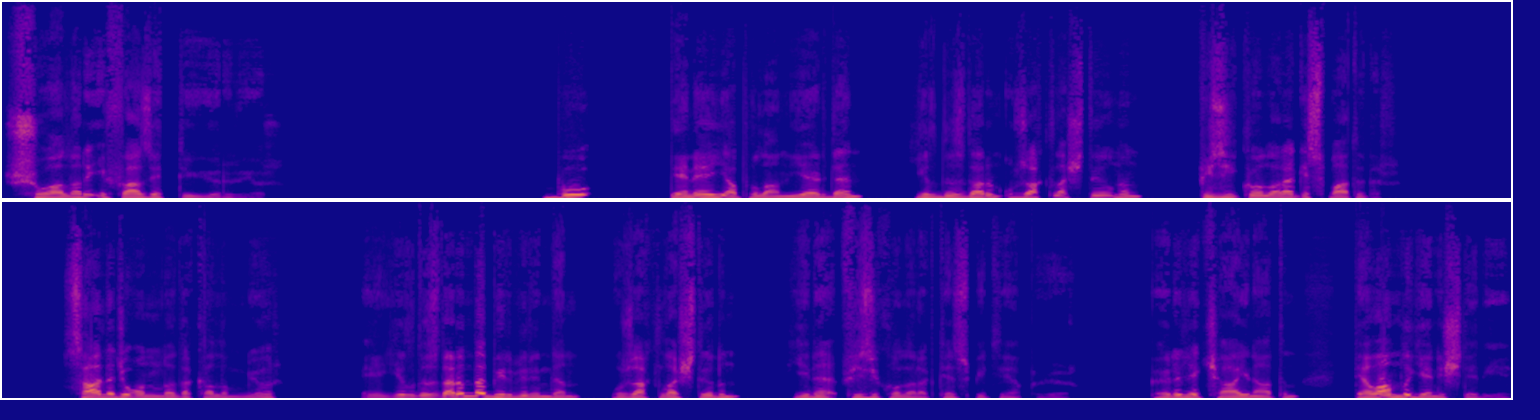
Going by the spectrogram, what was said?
şuaları ifraz ettiği görülüyor. Bu deney yapılan yerden yıldızların uzaklaştığının fiziki olarak ispatıdır. Sadece onunla da kalınmıyor. E, yıldızların da birbirinden uzaklaştığının yine fizik olarak tespiti yapılıyor. Böylece kainatın devamlı genişlediği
